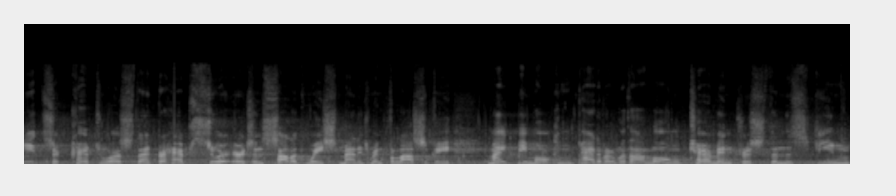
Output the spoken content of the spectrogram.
it's occurred to us that perhaps Sewer Urchin's solid waste management philosophy might be more compatible with our long-term interests than the scheme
